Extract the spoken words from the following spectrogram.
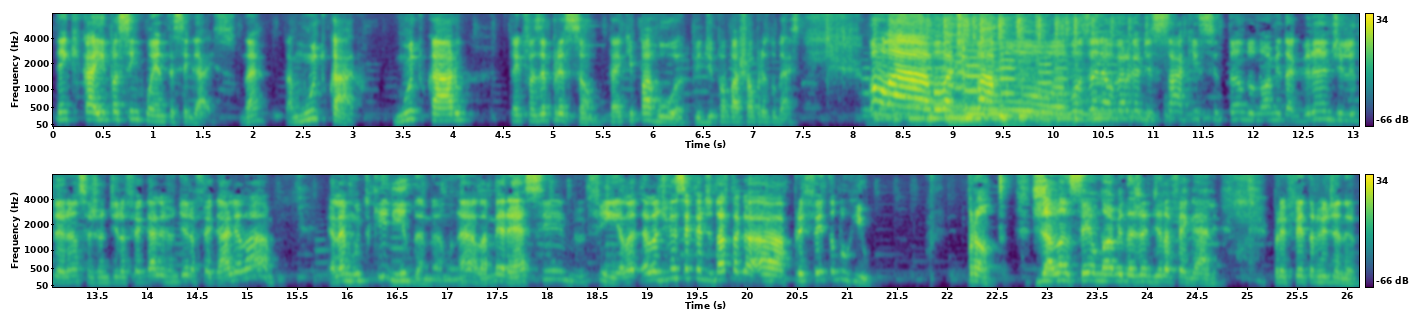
tem que cair para 50 esse gás, né? Tá muito caro. Muito caro. Tem que fazer pressão. Tem que ir para rua, pedir para baixar o preço do gás. Vamos lá, vou bate-papo. Rosane Alverga de Sá aqui citando o nome da grande liderança Jandira Fegali. Jandira Fegali, ela ela é muito querida mesmo, né? Ela merece, enfim, ela, ela devia ser candidata a, prefeita do Rio. Pronto, já lancei o nome da Jandira Fegali, prefeita do Rio de Janeiro.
